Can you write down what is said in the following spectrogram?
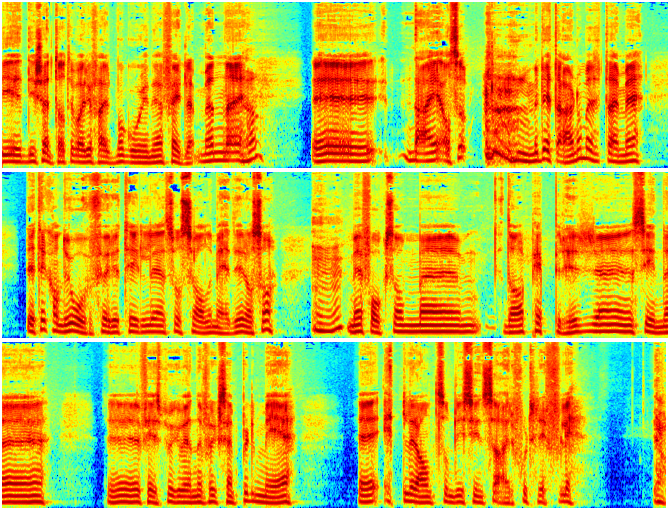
de, de skjønte at de var i ferd med å gå inn i en felle. Men eh, Ja. eh, nei, altså Men dette er noe med dette med Dette kan du jo overføre til eh, sosiale medier også. med folk som da peprer sine Facebook-venner f.eks. med eh, et eller annet som de syns er fortreffelig. Ja.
